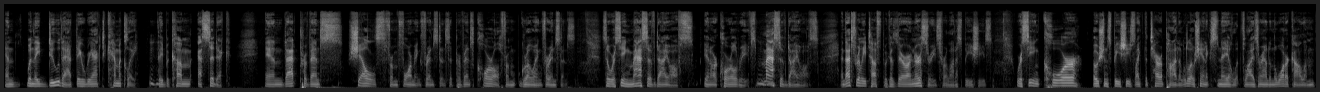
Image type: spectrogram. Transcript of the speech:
And when they do that, they react chemically, mm-hmm. they become acidic. And that prevents shells from forming, for instance. It prevents coral from growing, for instance. So we're seeing massive die offs in our coral reefs, mm-hmm. massive die offs. And that's really tough because there are nurseries for a lot of species. We're seeing core ocean species like the pteropod, a little oceanic snail that flies around in the water column,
